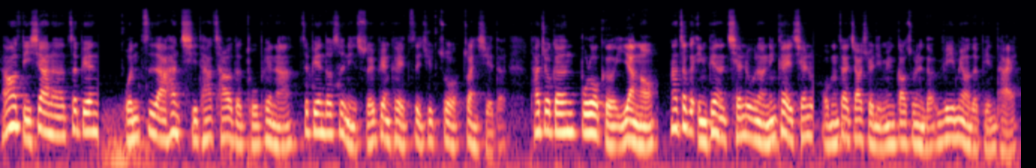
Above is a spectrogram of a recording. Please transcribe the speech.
然后底下呢这边。文字啊和其他插入的图片啊，这边都是你随便可以自己去做撰写的，它就跟部落格一样哦。那这个影片的嵌入呢，您可以嵌入我们在教学里面告诉你的 Vimeo 的平台。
